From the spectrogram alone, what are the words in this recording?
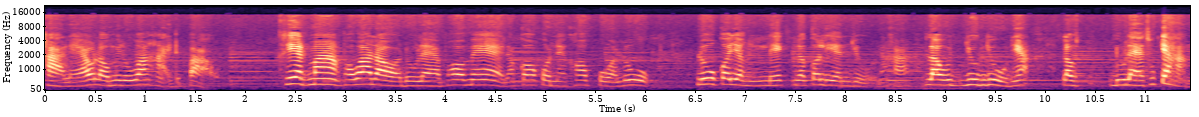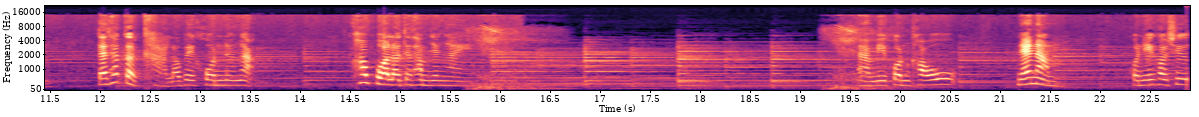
ผ่าแล้วเราไม่รู้ว่าหายหรือเปล่า เครียดมากเพราะว่าเราดูแลพ่อแม่แล้วก็คนในครอบครัวลูก ลูกก็ยังเล็กแล้วก็เรียนอยู่นะคะ เรายุงอยู่เนี่ยเราดูแลทุกอย่าง แต่ถ้าเกิดขาดเราไปคนนึงอะครอบครัวเราจะทำยังไงอะมีคนเขาแนะนำคนนี้เขาชื่อ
